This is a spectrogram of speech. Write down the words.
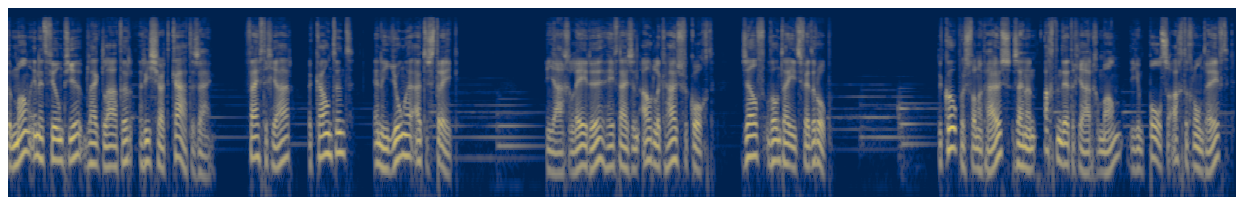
De man in het filmpje blijkt later Richard K. te zijn. 50 jaar, accountant en een jongen uit de streek. Een jaar geleden heeft hij zijn ouderlijk huis verkocht. Zelf woont hij iets verderop, de kopers van het huis zijn een 38-jarige man die een Poolse achtergrond heeft,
